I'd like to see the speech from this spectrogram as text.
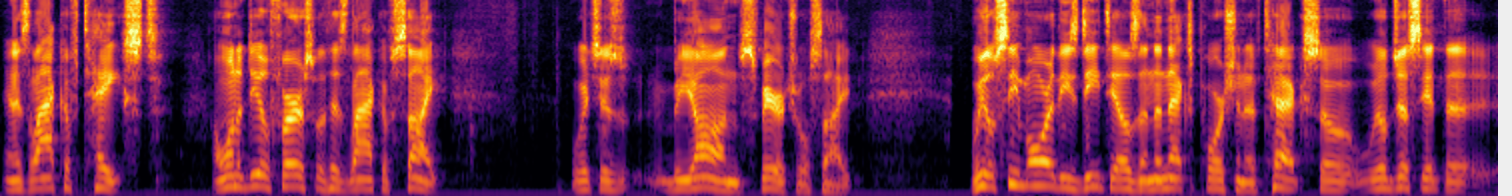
and his lack of taste. I want to deal first with his lack of sight, which is beyond spiritual sight. We'll see more of these details in the next portion of text, so we'll just hit the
